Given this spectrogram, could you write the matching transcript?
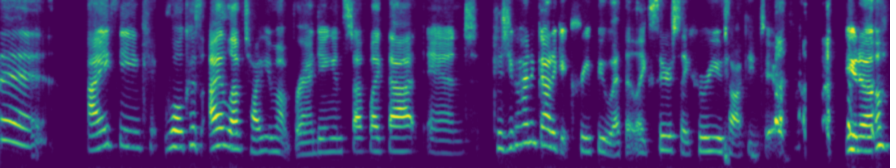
it. I think, well, because I love talking about branding and stuff like that. And because you kind of got to get creepy with it. Like, seriously, who are you talking to? you know?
